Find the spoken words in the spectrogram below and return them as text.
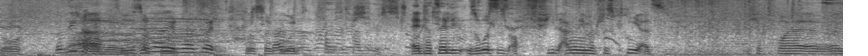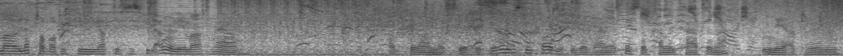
So, So sieht man. so ist doch gut. so gut. so ist So- gut. das. Ey, tatsächlich, so ist es auch viel angenehmer fürs Knie als. Ich habe vorher äh, immer Laptop auf den Knien gehabt, das ist viel angenehmer. Ja. Okay, man muss hier ein bisschen vorsichtiger sein. Ist nicht so Kamikaze, ne? Nee, aktuell nicht.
